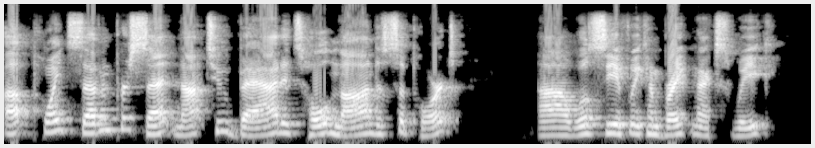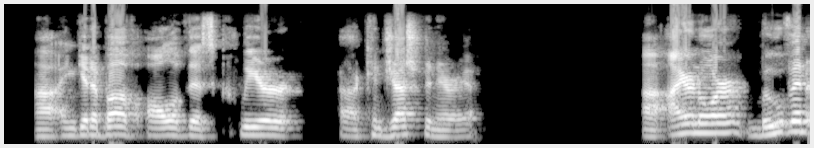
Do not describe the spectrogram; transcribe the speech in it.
up 0.7%, not too bad. It's holding on to support. Uh, we'll see if we can break next week uh, and get above all of this clear uh, congestion area. Uh, iron ore moving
